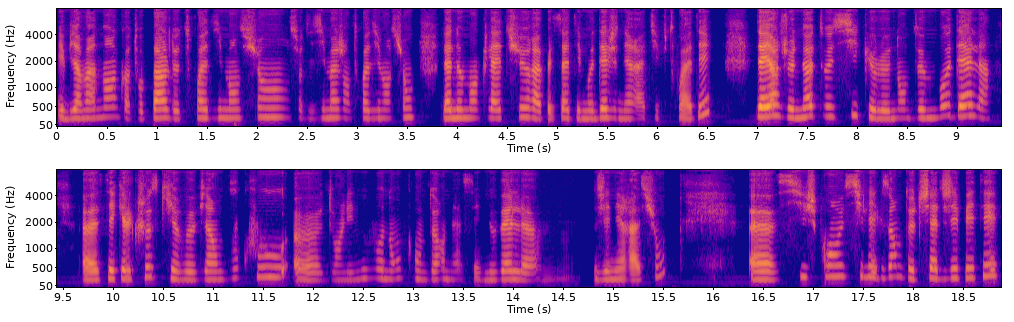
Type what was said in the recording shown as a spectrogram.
Et bien maintenant, quand on parle de trois dimensions, sur des images en trois dimensions, la nomenclature appelle ça des modèles génératifs 3D. D'ailleurs, je note aussi que le nom de modèle, euh, c'est quelque chose qui revient beaucoup euh, dans les nouveaux noms qu'on donne à ces nouvelles générations. Euh, si je prends aussi l'exemple de ChatGPT,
